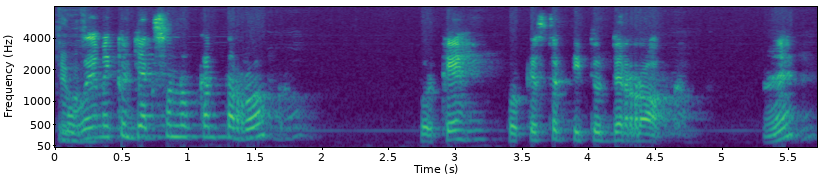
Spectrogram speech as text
¿Qué Como, güey, Michael Jackson no canta rock. ¿Por qué? ¿Por qué esta actitud de rock? ¿Eh?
